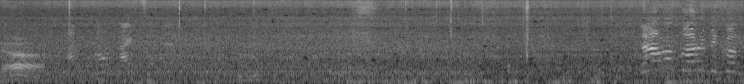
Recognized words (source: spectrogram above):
Yeah. I'm so nice to them. Then I'm going to become dizzy. Ah, I'm getting dizzy. Okay, Dad.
